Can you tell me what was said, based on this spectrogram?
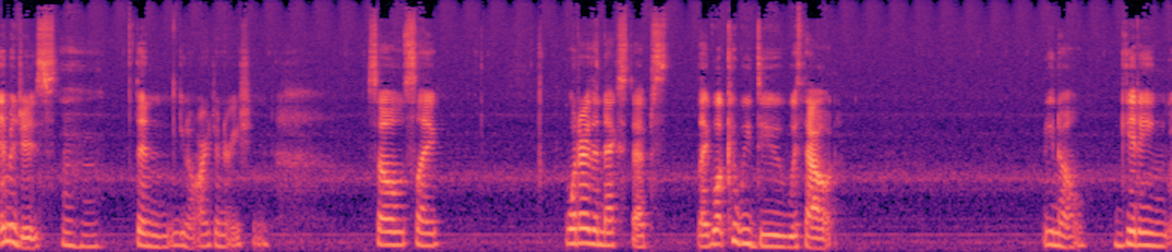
images than you know our generation. So it's like, what are the next steps? Like, what could we do without, you know, getting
